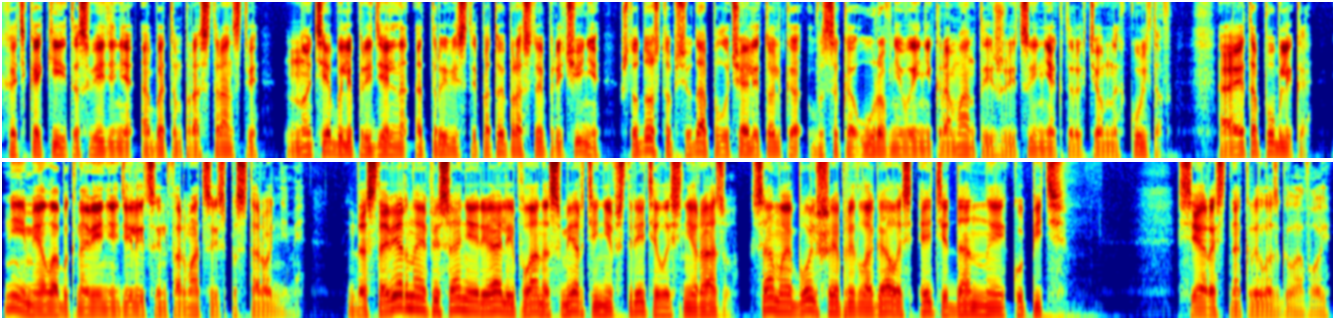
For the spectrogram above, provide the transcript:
хоть какие-то сведения об этом пространстве — но те были предельно отрывисты по той простой причине, что доступ сюда получали только высокоуровневые некроманты и жрецы некоторых темных культов. А эта публика не имела обыкновения делиться информацией с посторонними. Достоверное описание реалий плана смерти не встретилось ни разу. Самое большее предлагалось эти данные купить. Серость накрыла с головой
